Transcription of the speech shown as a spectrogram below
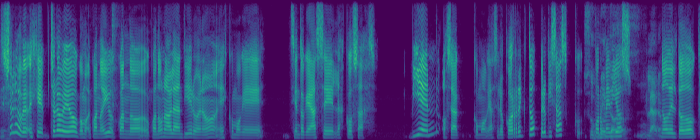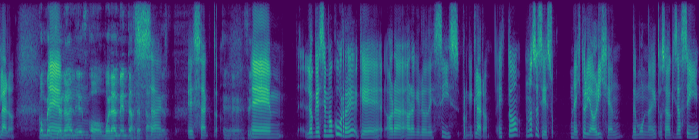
Yo lo veo, es que yo lo veo como cuando digo, cuando, cuando uno habla de antihéroe, ¿no? Es como que siento que hace las cosas bien, o sea, como que hace lo correcto, pero quizás por medios no del todo, claro. Convencionales em, o moralmente aceptables. Exacto. Eh, em, lo que se me ocurre, que ahora, ahora que lo decís, porque claro, esto no sé si es una historia de origen de Moon Knight, o sea, quizás sí,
